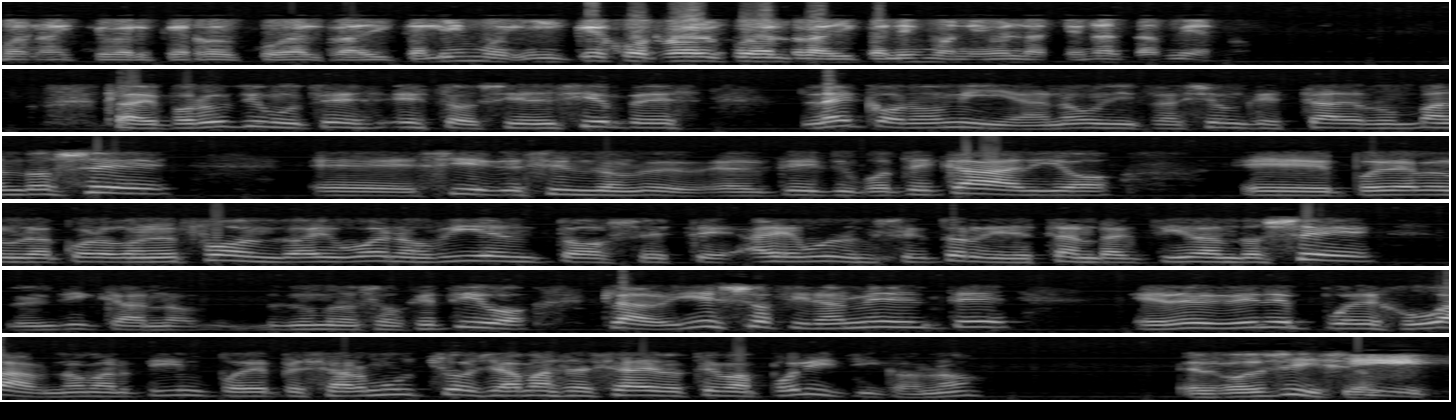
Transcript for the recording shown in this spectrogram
bueno, hay que ver qué rol juega el radicalismo y qué rol juega el radicalismo a nivel nacional también, ¿no? Claro, y por último, ustedes esto siguen siempre es la economía, ¿no? Una inflación que está derrumbándose, eh, sigue creciendo el crédito hipotecario, eh, podría haber un acuerdo con el fondo, hay buenos vientos, este, hay algunos sectores que están reactivándose, lo indican números objetivos. Claro, y eso finalmente el viene puede jugar, ¿no, Martín? Puede pesar mucho ya más allá de los temas políticos, ¿no? El bolsillo. Sí,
